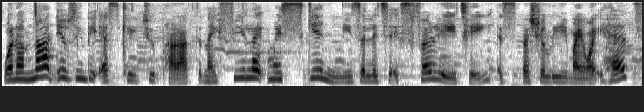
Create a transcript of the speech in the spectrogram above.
When I'm not using the SK2 product and I feel like my skin needs a little exfoliating, especially my whiteheads,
